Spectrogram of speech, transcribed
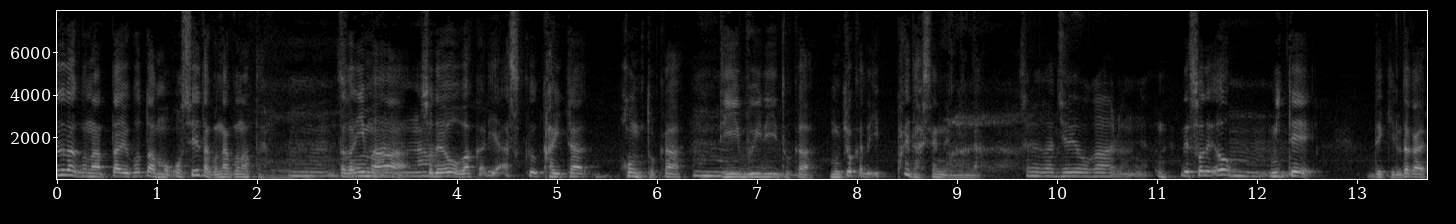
づらくなったいうことはもう教えたくなくなったよ。だから今はそれを分かりやすく書いた本とか DVD とか無許可でいっぱい出してんねんみんな。それが需要があるんだ。でそれを見てできる。だから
